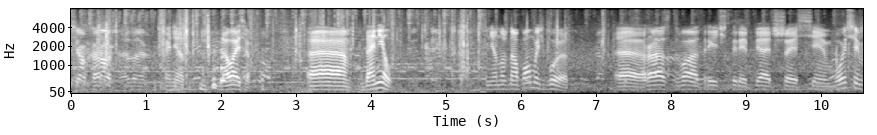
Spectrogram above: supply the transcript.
Все, хорош, это конец. Давайте. Э, Данил, мне нужна помощь будет. Э, Раз, два, три, четыре, пять, шесть, семь, восемь,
